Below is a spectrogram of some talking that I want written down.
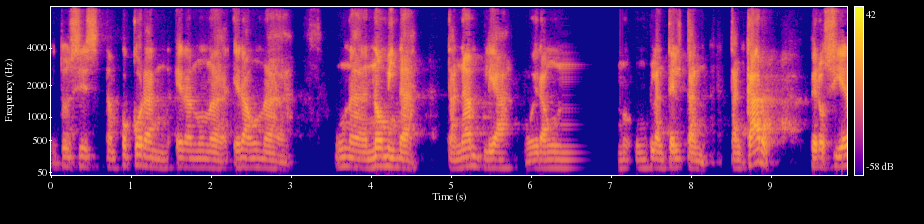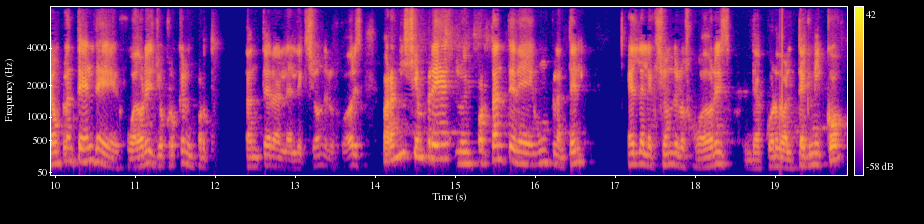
Entonces, tampoco eran, eran una, era una, una nómina tan amplia o era un, un plantel tan, tan caro. Pero si era un plantel de jugadores, yo creo que lo importante era la elección de los jugadores. Para mí siempre lo importante de un plantel es la elección de los jugadores de acuerdo al técnico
